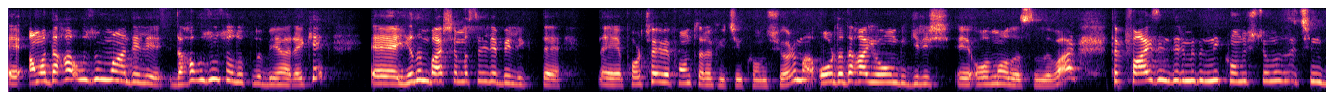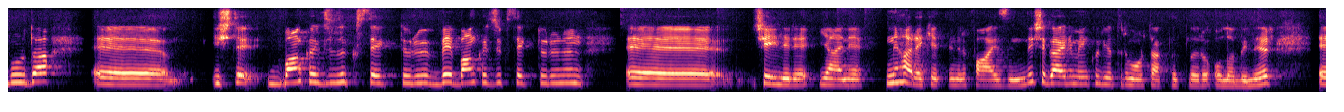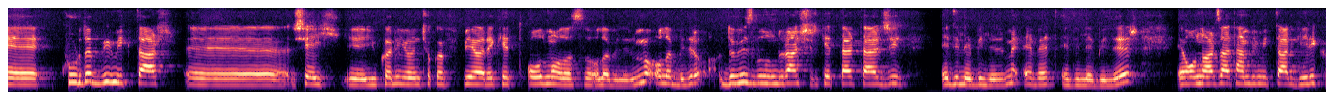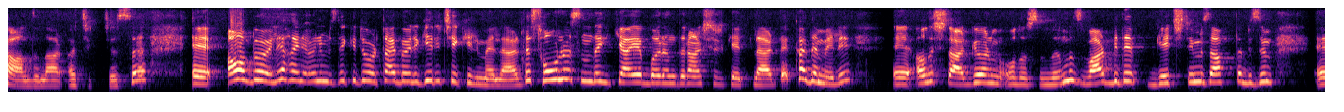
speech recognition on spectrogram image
E, ama daha uzun vadeli, daha uzun soluklu bir hareket e, yılın başlamasıyla birlikte e, portföy ve fon tarafı için konuşuyorum orada daha yoğun bir giriş e, olma olasılığı var. Tabii faiz indirimini konuştuğumuz için burada e, işte bankacılık sektörü ve bankacılık sektörünün e, şeyleri yani ne hareketlenir faizinde işte gayrimenkul yatırım ortaklıkları olabilir. E, kurda bir miktar e, şey e, yukarı yön çok hafif bir hareket olma olasılığı olabilir mi? Olabilir. Döviz bulunduran şirketler tercih edilebilir mi? Evet edilebilir. E, onlar zaten bir miktar geri kaldılar açıkçası. E, ama böyle hani önümüzdeki 4 ay böyle geri çekilmelerde sonrasında hikaye barındıran şirketlerde kademeli e, alışlar görme olasılığımız var. Bir de geçtiğimiz hafta bizim e,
